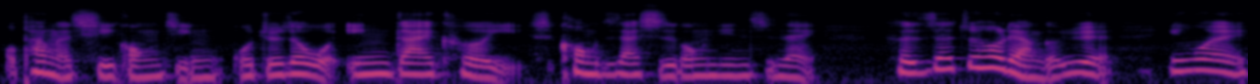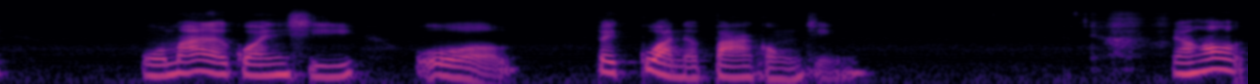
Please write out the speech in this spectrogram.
我胖了七公斤，我觉得我应该可以控制在十公斤之内。可是，在最后两个月，因为我妈的关系，我被灌了八公斤。然后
